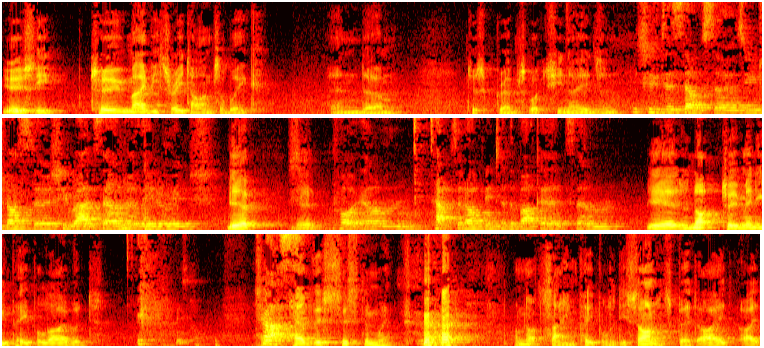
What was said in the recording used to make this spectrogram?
usually two, maybe three times a week, and um, just grabs what she needs. And She just self serves. You trust her. She writes down her literage. yeah, She yeah, put, um, taps it off into the buckets and yeah. There's not too many people I would trust. have this system with. I'm not saying people are dishonest, but I, I,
